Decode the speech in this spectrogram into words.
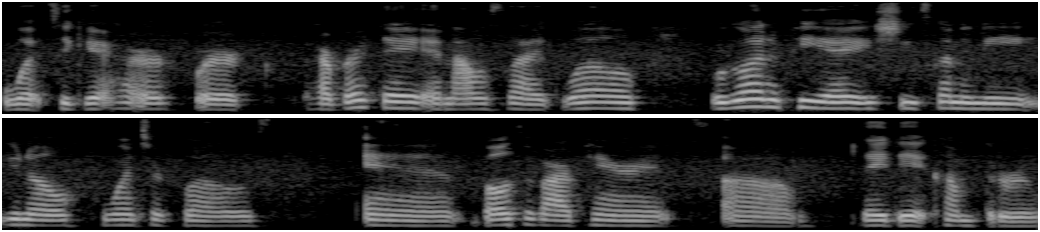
what to get her for her birthday and I was like, well, we're going to PA. She's going to need, you know, winter clothes. And both of our parents, um, they did come through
